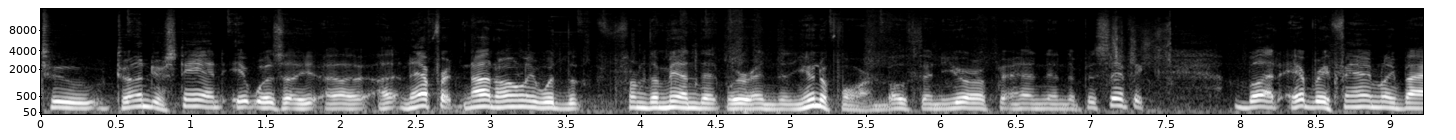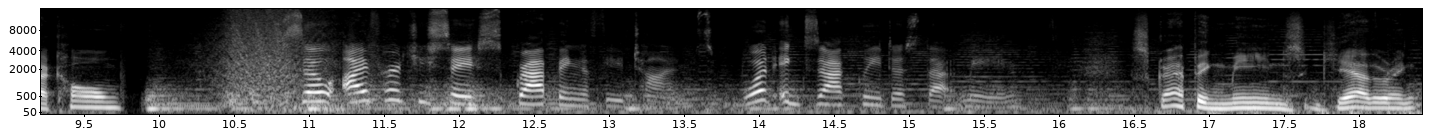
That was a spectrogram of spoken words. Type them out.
to, to understand, it was a, a, an effort not only with the, from the men that were in the uniform, both in Europe and in the Pacific, but every family back home. So I've heard you say scrapping a few times. What exactly does that mean? Scrapping means gathering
